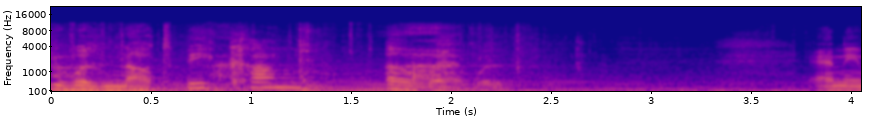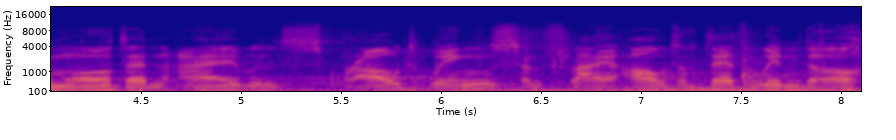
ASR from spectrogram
You will not become a werewolf. Any more than I will sprout wings and fly out of that window.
